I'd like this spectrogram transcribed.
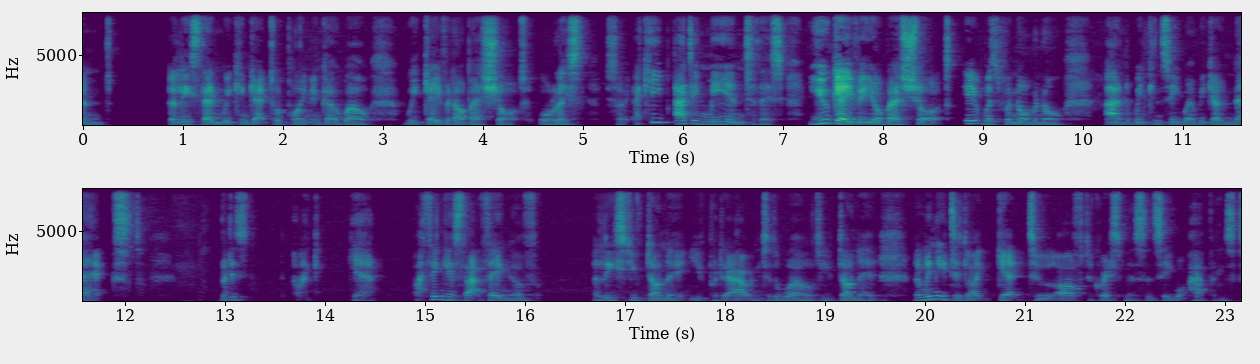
and at least then we can get to a point and go, well, we gave it our best shot, or at least. So I keep adding me into this. You gave it your best shot. It was phenomenal, and we can see where we go next. But it's like, yeah, I think it's that thing of at least you've done it. You've put it out into the world. You've done it, and we need to like get to after Christmas and see what happens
